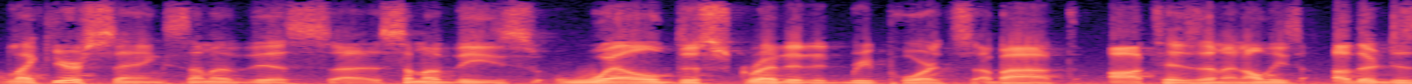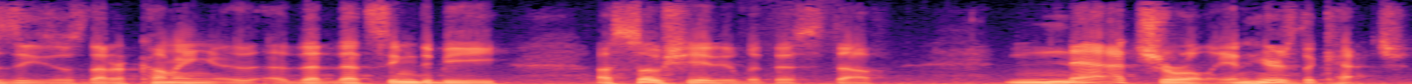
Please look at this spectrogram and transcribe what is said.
like you're saying, some of this, uh, some of these well discredited reports about autism and all these other diseases that are coming uh, that that seem to be associated with this stuff, naturally, and here's the catch:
